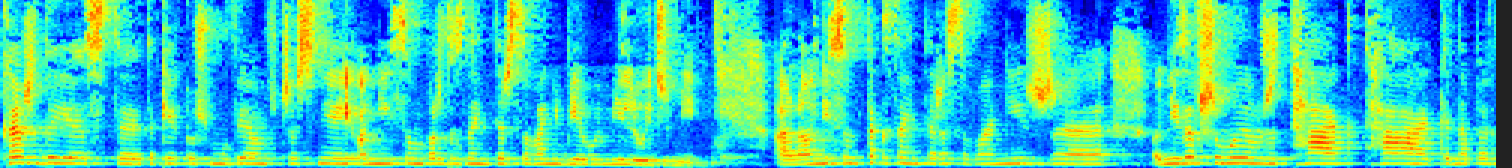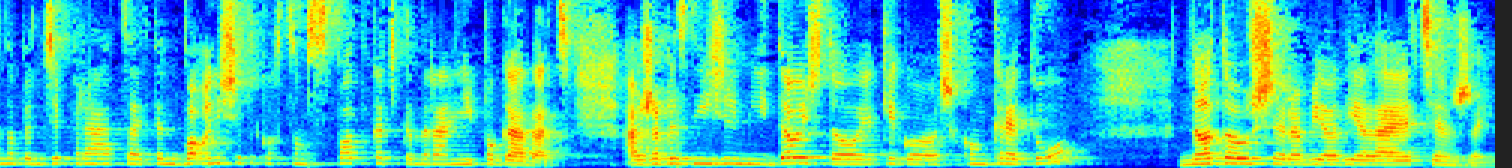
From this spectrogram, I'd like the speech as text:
każdy jest, e, tak jak już mówiłam wcześniej, oni są bardzo zainteresowani białymi ludźmi, ale oni są tak zainteresowani, że oni zawsze mówią, że tak, tak, na pewno będzie praca, i ten, bo oni się tylko chcą spotkać, generalnie i pogadać, a żeby z nimi dojść do jakiegoś konkretu, no to już się robi o wiele ciężej.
